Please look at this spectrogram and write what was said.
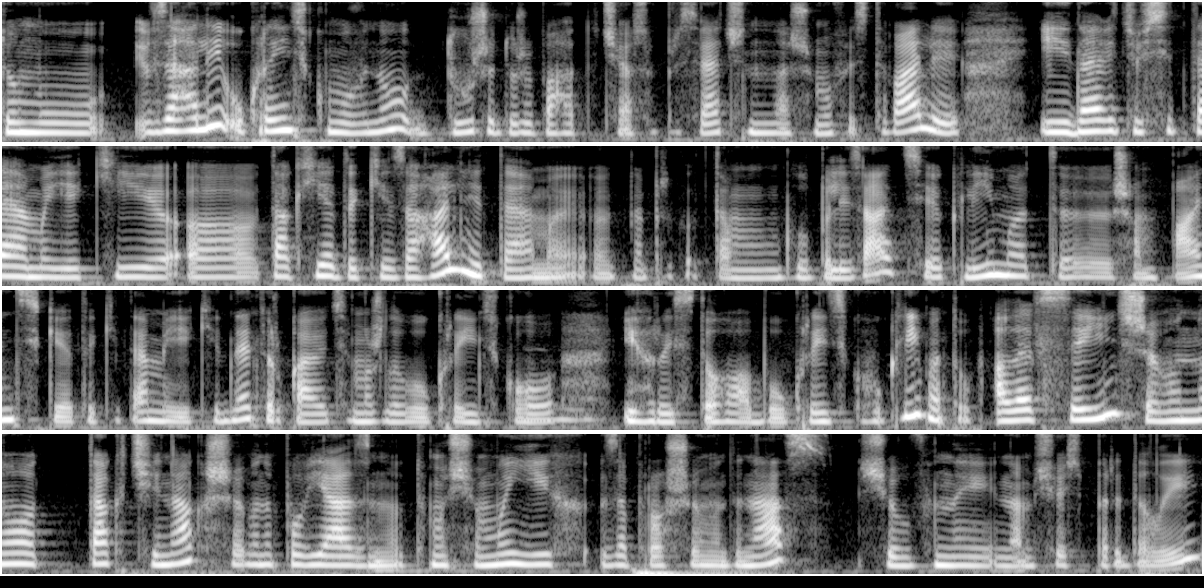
Тому взагалі українському вину дуже дуже багато часу присвячено нашому фестивалі. І навіть усі теми, які е, так є такі загальні теми, наприклад, там глобалізація, клімат, е, шампанське, такі теми, які не торкаються, можливо, українського ігристого або українського клімату, але все інше, воно так чи інакше воно пов'язано, тому що ми їх запрошуємо до нас, щоб вони нам щось передали,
